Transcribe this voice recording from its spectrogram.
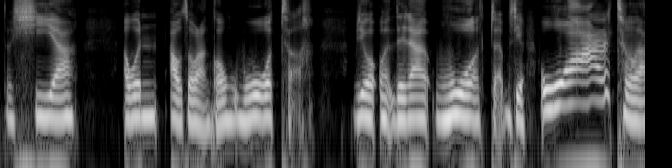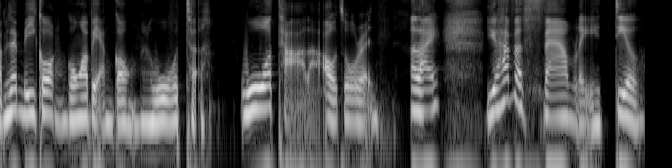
都是啊。啊，问澳洲人讲 water。就人家 water 不是 water 啊，我们在美国人讲，我别人讲 water water 啦，澳洲人来，you have a family deal，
